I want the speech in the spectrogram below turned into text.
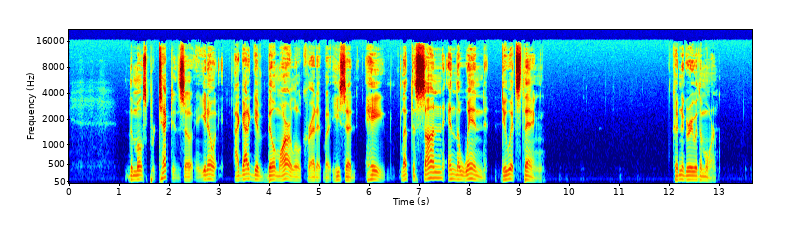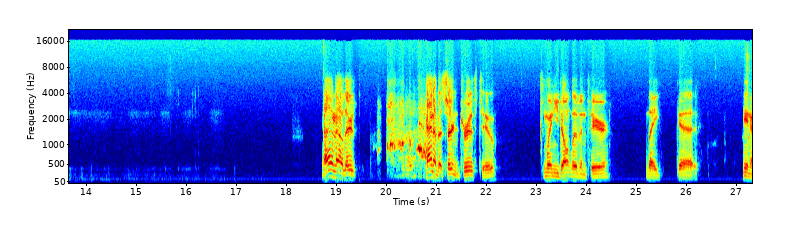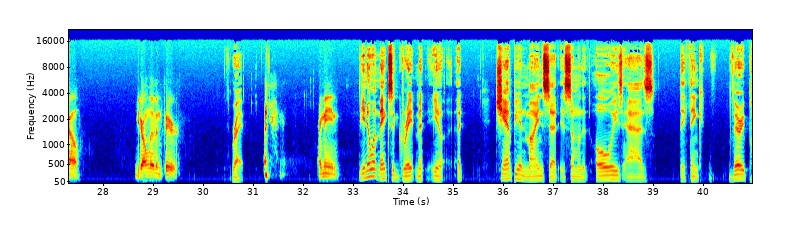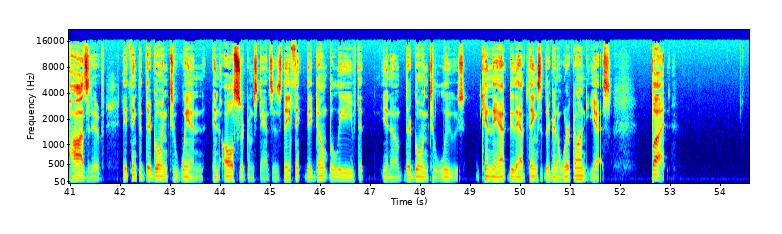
the most protected. So, you know, I got to give Bill Maher a little credit, but he said, hey, let the sun and the wind do its thing. Couldn't agree with him more. I don't know. There's kind of a certain truth too when you don't live in fear. Like, uh, you know, you don't live in fear. Right. I mean, You know what makes a great, you know, a champion mindset is someone that always has, they think very positive. They think that they're going to win in all circumstances. They think they don't believe that, you know, they're going to lose. Can they have, do they have things that they're going to work on? Yes. But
